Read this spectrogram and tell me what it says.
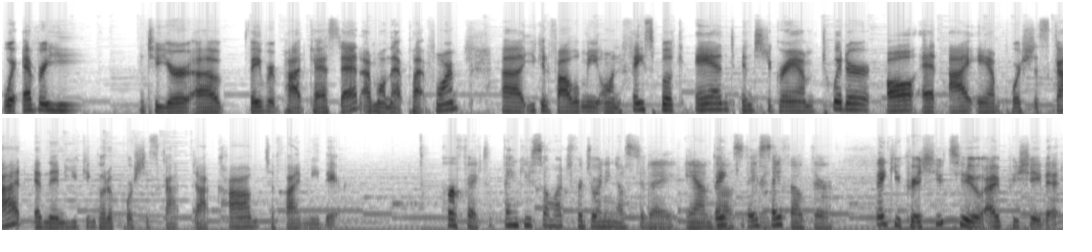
wherever you to your uh, favorite podcast at. I'm on that platform. Uh, you can follow me on Facebook and Instagram, Twitter, all at I am Portia Scott, and then you can go to portiascott.com to find me there. Perfect. Thank you so much for joining us today and uh, stay Chris. safe out there. Thank you, Chris. You too. I appreciate it.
